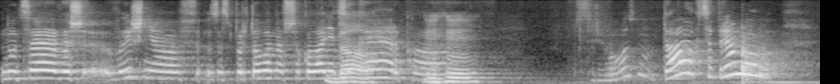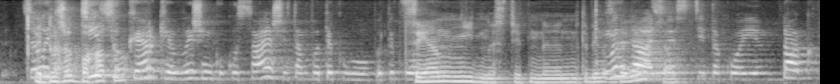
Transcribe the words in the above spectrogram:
Ну, це виш... вишня заспиртована в шоколаді Да. цукерка. Угу. Серйозно? Так, це прямо. Це дуже ті багато- цукерки, вишеньку кусаєш і там потекло, потекло. Ціанідності не, не тобі не здається? Медальності такої. Так,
